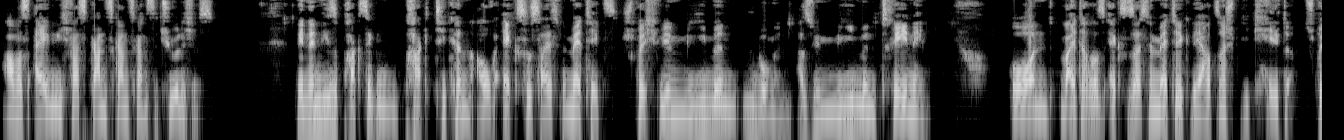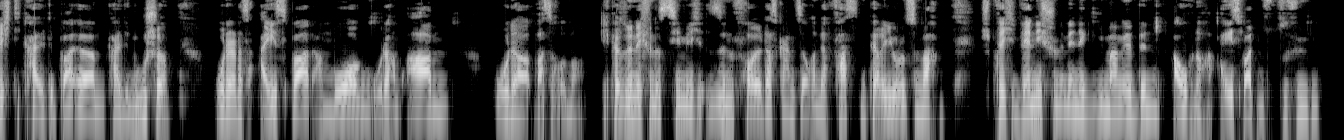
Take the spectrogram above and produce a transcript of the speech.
Aber es ist eigentlich was ganz, ganz, ganz Natürliches. Wir nennen diese Praktiken, Praktiken auch Exercise Mimetics, sprich wir mimen Übungen, also wir mimen Training. Und weiteres Exercise Mimetic wäre zum Beispiel die Kälte, sprich die kalte, äh, kalte Dusche oder das Eisbad am Morgen oder am Abend oder was auch immer. Ich persönlich finde es ziemlich sinnvoll, das Ganze auch in der Fastenperiode zu machen. Sprich, wenn ich schon im Energiemangel bin, auch noch ein Eisbad hinzuzufügen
